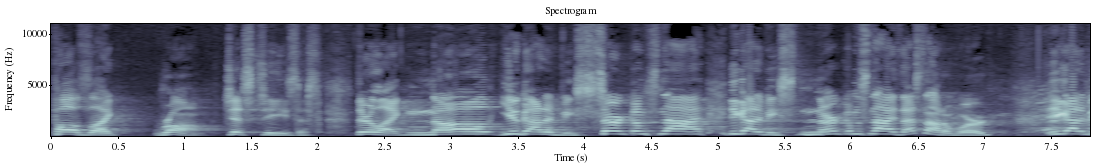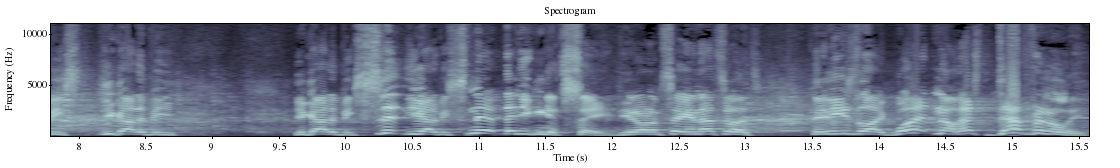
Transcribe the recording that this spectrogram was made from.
Paul's like, wrong, just Jesus. They're like, no, you got to be circumcised. You got to be circumcised. That's not a word. You got to be, you got to be you got to be you got to be snipped, then you can get saved. You know what I'm saying? That's what. It's, and he's like, what? No, that's definitely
